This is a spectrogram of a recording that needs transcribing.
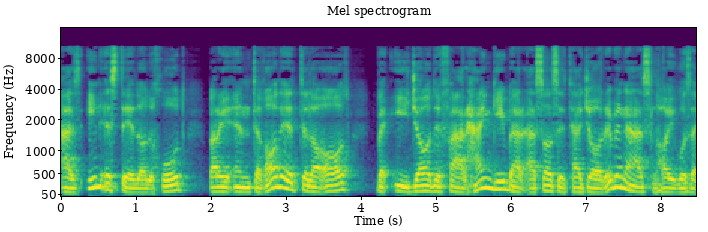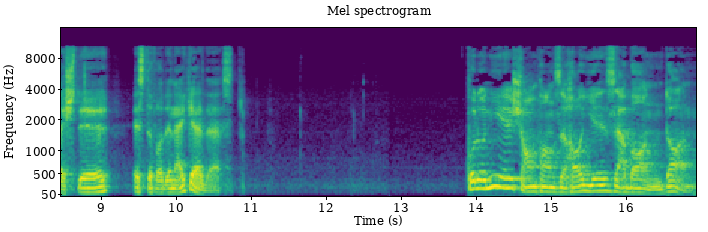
از این استعداد خود برای انتقال اطلاعات و ایجاد فرهنگی بر اساس تجارب نسلهای گذشته استفاده نکرده است. کلونی شامپانزه های زباندان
